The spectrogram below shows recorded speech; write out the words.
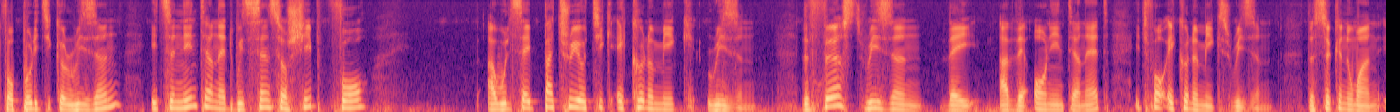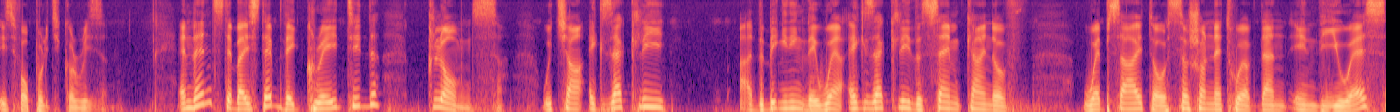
for political reason, it's an internet with censorship for I will say patriotic economic reason. The first reason they have their own internet is for economics reason. The second one is for political reason. And then step by step they created clones, which are exactly at the beginning they were exactly the same kind of website or social network than in the US,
